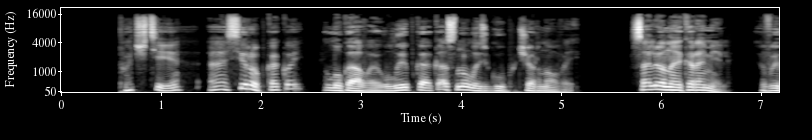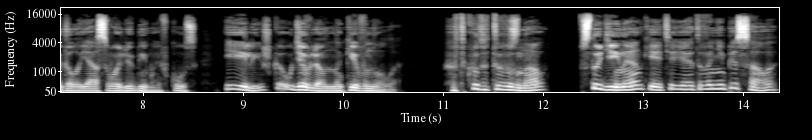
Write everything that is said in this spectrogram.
«Почти. А сироп какой?» Лукавая улыбка коснулась губ Черновой. «Соленая карамель», — выдал я свой любимый вкус, и Илишка удивленно кивнула. «Откуда ты узнал? В студийной анкете я этого не писала».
